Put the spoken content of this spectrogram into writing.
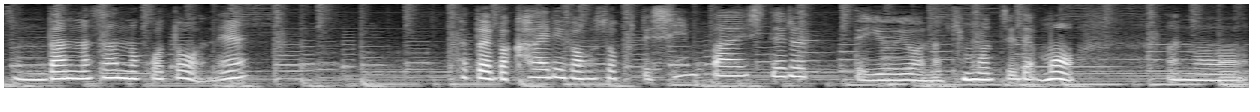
その旦那さんのことをね例えば帰りが遅くて心配してるっていうような気持ちでもあの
